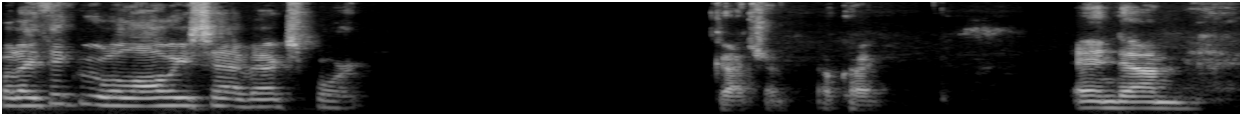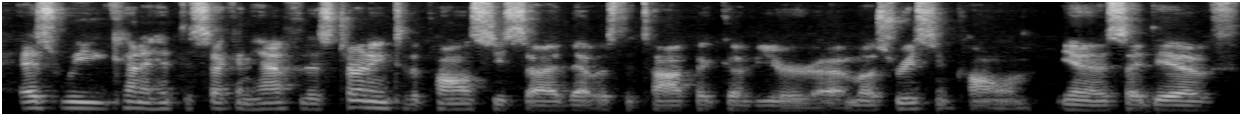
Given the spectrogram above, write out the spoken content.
but I think we will always have export. Gotcha. Okay. And um, as we kind of hit the second half of this, turning to the policy side, that was the topic of your uh, most recent column. You know, this idea of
